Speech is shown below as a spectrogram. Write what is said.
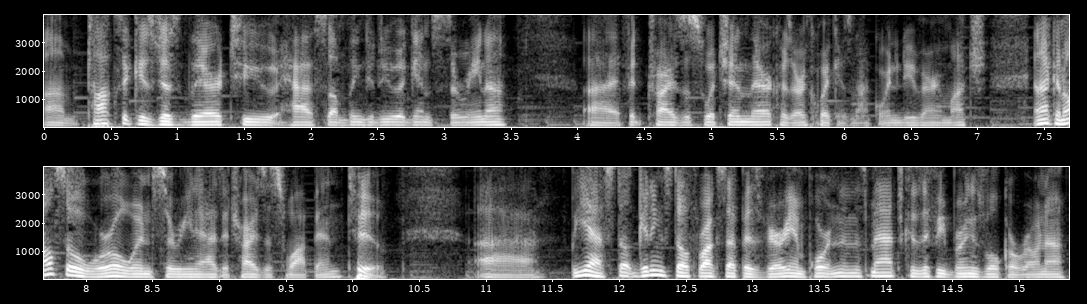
Um, Toxic is just there to have something to do against Tsareena uh, if it tries to switch in there, because Earthquake is not going to do very much. And I can also Whirlwind Tsareena as it tries to swap in, too. Uh, but yeah, still, getting Stealth Rocks up is very important in this match, because if he brings Volcarona,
